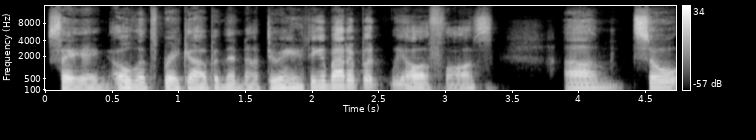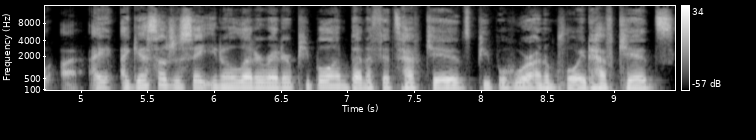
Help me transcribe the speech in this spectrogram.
saying oh let's break up and then not doing anything about it. But we all have flaws. Um, so I, I guess I'll just say you know letter writer people on benefits have kids. People who are unemployed have kids.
